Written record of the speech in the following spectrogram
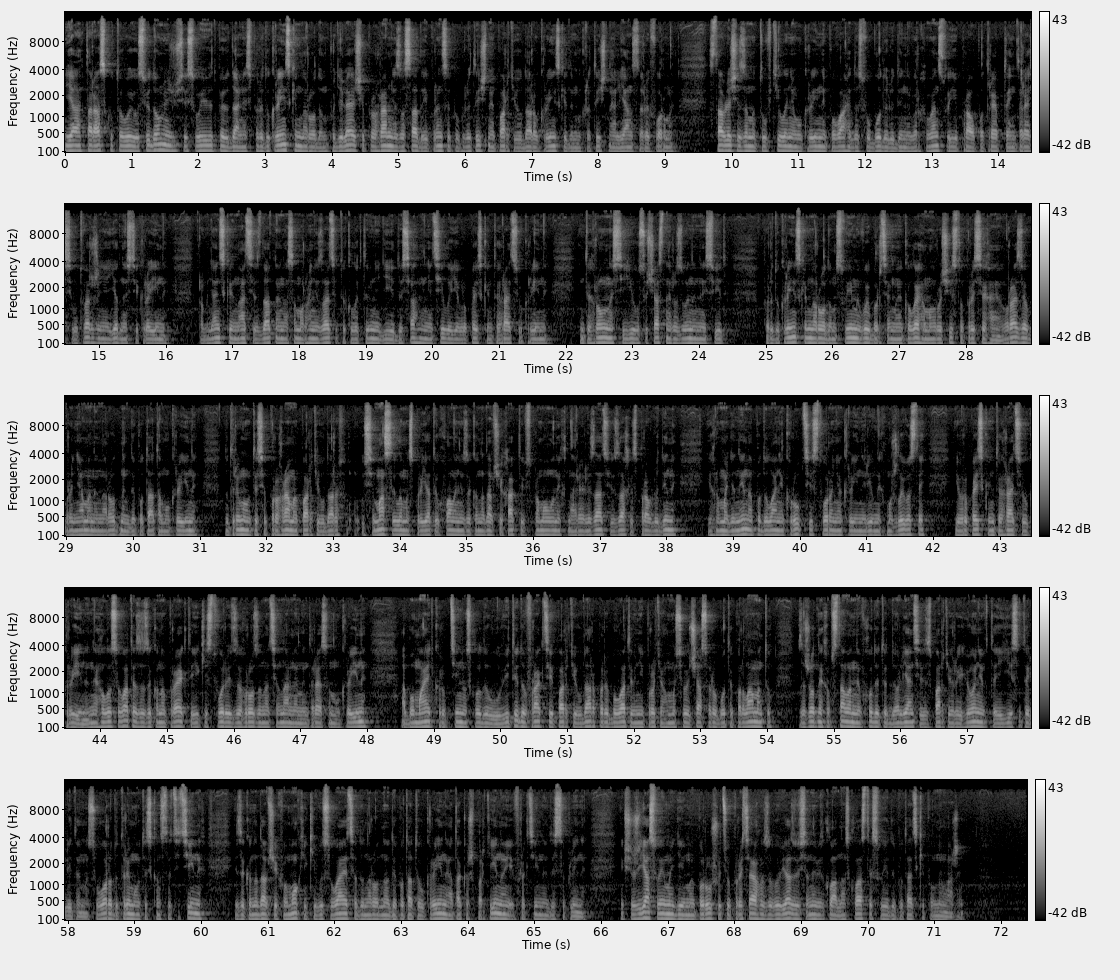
Я, Тарас Кутовий, усвідомлюючи свою відповідальність перед українським народом, поділяючи програмні засади і принципи політичної партії Удар Український демократичний альянс та реформи, ставлячи за мету втілення в Україні поваги до свободи людини, верховенства її прав, потреб та інтересів, утвердження єдності країни, громадянської нації, здатної на самоорганізацію та колективні дії, досягнення цілей європейської інтеграції України, інтегрованості її у сучасний розвинений світ. Перед українським народом, своїми виборцями і колегами урочисто присягаю. У разі обрання мене народним депутатом України дотримуватися програми партії Удар усіма силами сприяти ухваленню законодавчих актів, спрямованих на реалізацію захист прав людини і громадянина, подолання корупції, створення країни рівних можливостей, європейську інтеграцію України, не голосувати за законопроекти, які створюють загрозу національним інтересам України або мають корупційну складову, увійти до фракції партії Удар, перебувати в ній протягом усього часу роботи парламенту, за жодних обставин не входити до альянсів із партією регіонів та її сателітами, суворо дотримуватись конституційних і законодавчих вимог, які висуваються до народного депутата України, а також партійної і фракційної дисципліни. Якщо ж я своїми діями порушу цю присягу, зобов'язуюся невідкладно скласти свої депутатські повноваження.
